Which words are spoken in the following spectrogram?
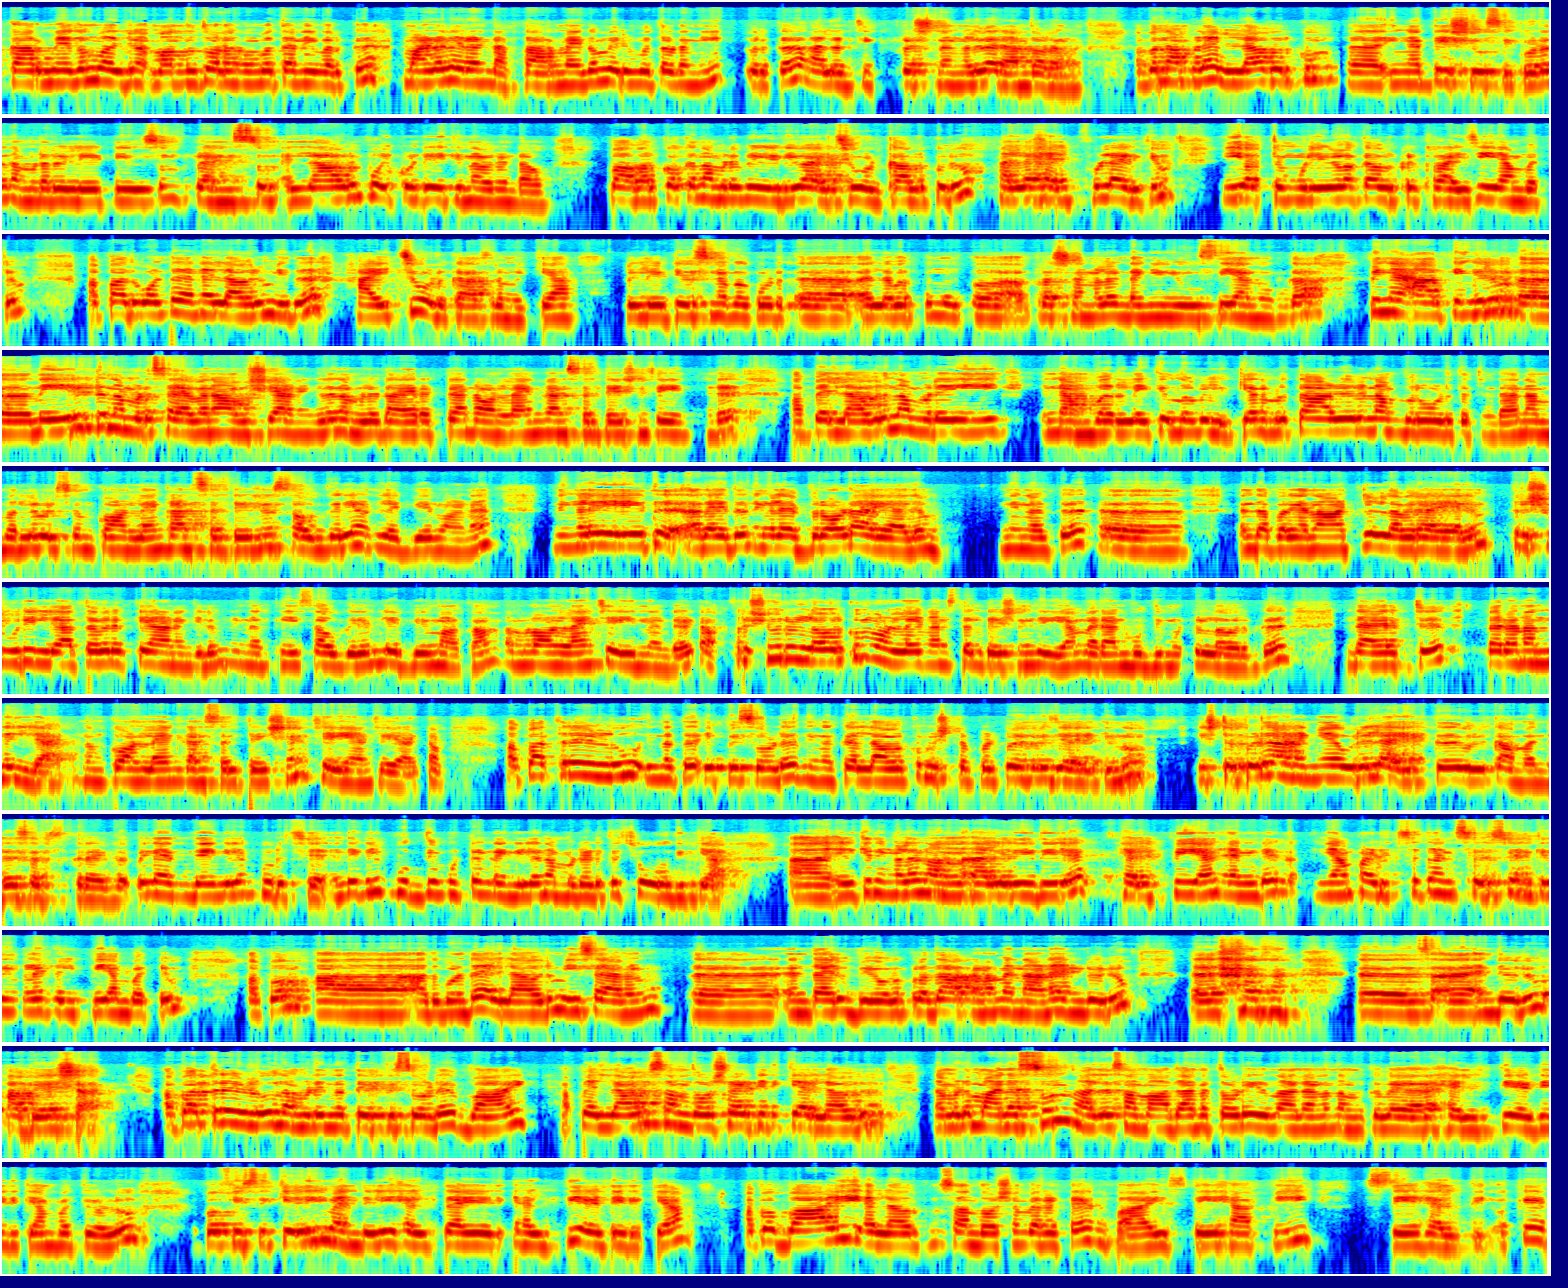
കാർമേഘം വന്നു തുടങ്ങുമ്പോൾ തന്നെ ഇവർക്ക് മഴ വരണ്ട. കാർമേഘം വരുമ്പോൾ തുടങ്ങി ഇവർക്ക് അലർജിക് പ്രശ്നങ്ങൾ വരാൻ തുടങ്ങും. അപ്പൊ നമ്മൾ എല്ലാവർക്കും ഇങ്ങനത്തെ ഇഷ്യൂസിൽ കൂടെ നമ്മുടെ റിലേറ്റീവ്സും ഫ്രണ്ട്സും എല്ലാവരും പോയിക്കൊണ്ടിരിക്കുന്നവരുണ്ടാവും. അപ്പൊ അവർക്കൊക്കെ നമ്മുടെ വീഡിയോ അയച്ചു കൊടുക്കുക. അവർക്കൊരു നല്ല ഹെൽപ്ഫുൾ ആയിരിക്കും. ഈ ഒറ്റമൂലികളൊക്കെ അവർക്ക് ട്രൈ ചെയ്യാൻ പറ്റും. അപ്പൊ അതുകൊണ്ട് തന്നെ എല്ലാവരും ഇത് അയച്ചു കൊടുക്കാൻ ശ്രമിക്കുക റിലേറ്റീവ്സിനൊക്കെ എല്ലാവർക്കും പ്രശ്നങ്ങൾ ഉണ്ടെങ്കിൽ യൂസ് ചെയ്യാൻ നോക്കുക. പിന്നെ ആർക്കെങ്കിലും നേരിട്ട് നമ്മുടെ സേവനം ആവശ്യമാണെങ്കിൽ നമ്മൾ ഡയറക്റ്റ് ആൻഡ് ഓൺലൈൻ കൺസൾട്ടേഷൻ ചെയ്യുന്നുണ്ട്. അപ്പൊ എല്ലാവരും നമ്മുടെ ഈ നമ്പറിലേക്ക് ഒന്ന് വിളിക്കുക. നമ്മൾ താഴെ ഒരു നമ്പർ കൊടുത്തിട്ടുണ്ട്. ആ നമ്പറിൽ വിളിച്ച് നമുക്ക് ഓൺലൈൻ കൺസൾട്ടേഷൻ സൗകര്യം ലഭ്യമാണ്. നിങ്ങൾ ഏത് അതായത് നിങ്ങൾ എബ്രോഡ് ആയാലും നിങ്ങൾക്ക് എന്താ പറയാ നാട്ടിലുള്ളവരായാലും തൃശ്ശൂർ ഇല്ലാത്തവരൊക്കെ ആണെങ്കിലും നിങ്ങൾക്ക് ഈ സൗകര്യം ലഭ്യമാക്കാം. നമ്മൾ ഓൺലൈൻ ചെയ്യുന്നുണ്ട് കേട്ടോ. തൃശ്ശൂർ ഉള്ളവർക്കും ഓൺലൈൻ കൺസൾട്ടേഷൻ ചെയ്യാം. വരാൻ ബുദ്ധിമുട്ടുള്ളവർക്ക് ഡയറക്റ്റ് വരണമെന്നില്ല. നമുക്ക് ഓൺലൈൻ കൺസൾട്ടേഷൻ ചെയ്യാൻ ചെയ്യാം കേട്ടോ. അപ്പൊ അത്രേ ഉള്ളൂ ഇന്നത്തെ എപ്പിസോഡ് നിങ്ങൾക്ക് എല്ലാവർക്കും ഇഷ്ടപ്പെട്ടു എന്ന് വിചാരിക്കുന്നു. ഇഷ്ടപ്പെടുകയാണെങ്കിൽ ഒരു ലൈക്ക് ഒരു കമന്റ് സബ്സ്ക്രൈബ് പിന്നെ എന്തെങ്കിലും കുറിച്ച് എന്തെങ്കിലും ബുദ്ധിമുട്ടുണ്ടെങ്കിൽ നമ്മുടെ അടുത്ത് ചോദിക്കാം എനിക്ക് നിങ്ങളെ നല്ല രീതിയിൽ ഹെൽപ്പ് ചെയ്യാൻ എന്റെ ഞാൻ പഠിച്ചതനുസരിച്ച് എനിക്ക് നിങ്ങളെ ഹെൽപ്പ് ചെയ്യാൻ പറ്റും. അപ്പം അതുകൊണ്ട് എല്ലാവരും ഈ സേവനം എന്തായാലും ഉപയോഗപ്രദമാക്കണം എന്നാണ് എന്റെ ഒരു ആഹ് ഒരു അപേക്ഷ. അപ്പൊ അത്രേ ഉള്ളൂ നമ്മുടെ ഇന്നത്തെ എപ്പിസോഡ്. ബൈ. അപ്പൊ എല്ലാവരും സന്തോഷമായിട്ടിരിക്കുക. എല്ലാവരും നമ്മുടെ മനസ്സും നല്ല സമാധാനത്തോടെ ഇരുന്നാലാണ് നമുക്ക് വേറെ ഹെൽത്തി ആയിട്ട് ഇരിക്കാൻ പറ്റുള്ളൂ. അപ്പൊ ഫിസിക്കലി മെന്റലി ഹെൽത്ത് ആയി ഹെൽത്തി ആയിട്ട് ഇരിക്കുക അപ്പൊ ബായ് എല്ലാവർക്കും സന്തോഷം വരട്ടെ. Bye stay happy stay healthy. Okay?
